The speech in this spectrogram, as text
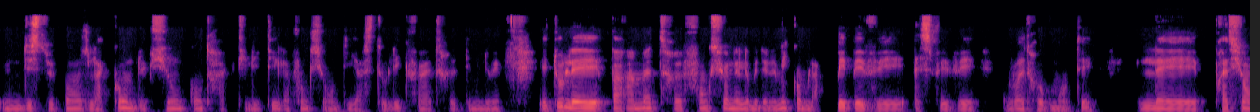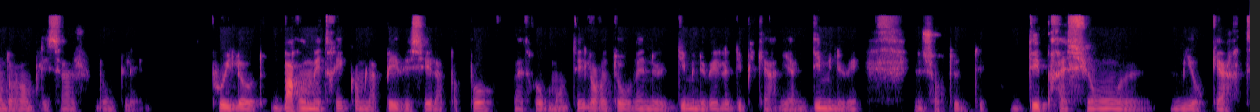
Une disturbance, la conduction, contractilité, la fonction diastolique va être diminuée. Et tous les paramètres fonctionnels hémodynamiques comme la PPV, SPV vont être augmentés. Les pressions de remplissage, donc les preload barométriques comme la PVC et la PAPO, être augmenté, le retour veineux diminué, le débit cardiaque diminué, une sorte de dépression euh, myocarde.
